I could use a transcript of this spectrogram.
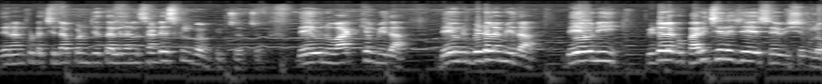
నేను అనుకుంటా చిన్నప్పటి నుంచి తల్లిదండ్రులు సండే స్కూల్ పంపించవచ్చు. దేవుని వాక్యం మీద దేవుని బిడ్డల మీద దేవుని బిడ్డలకు పరిచయం చేసే విషయంలో.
